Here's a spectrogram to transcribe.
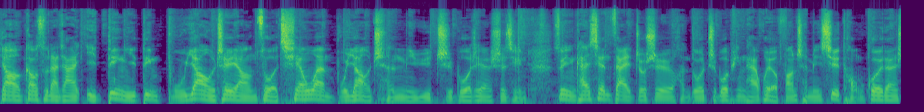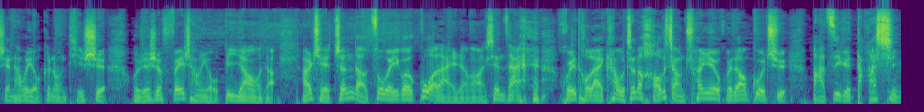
要告诉大家，一定一定不要这样做，千万不要沉迷于直播这件事情。所以你看，现在就是很多直播平台会有防沉迷系统，过一段时间它会有各种提示，我觉得是非常有必要的。而且真的，作为一个过来人啊，现在回头来看，我真的好想穿越回到过去，把自己给打醒。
